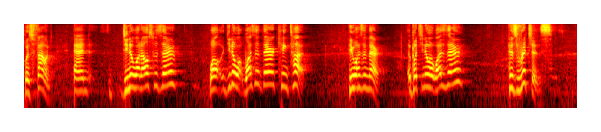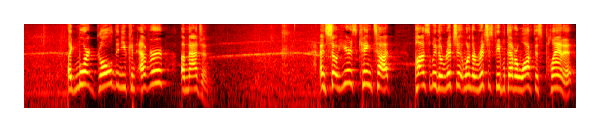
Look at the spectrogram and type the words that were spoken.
was found. And do you know what else was there? Well, do you know what wasn't there? King Tut. He wasn't there. But you know what was there? His riches. Like more gold than you can ever imagine. And so here's King Tut, possibly the richest, one of the richest people to ever walk this planet,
